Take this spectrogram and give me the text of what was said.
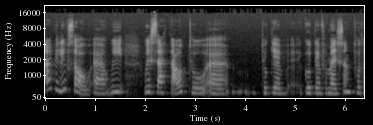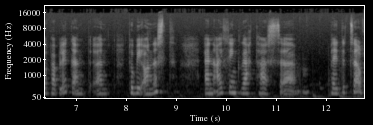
I believe so. Uh, we we set out to uh, to give good information to the public and and to be honest, and I think that has um, paid itself.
